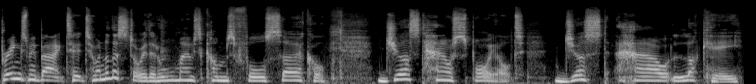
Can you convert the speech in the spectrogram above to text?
brings me back to, to another story that almost comes full circle. Just how spoilt, just how lucky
